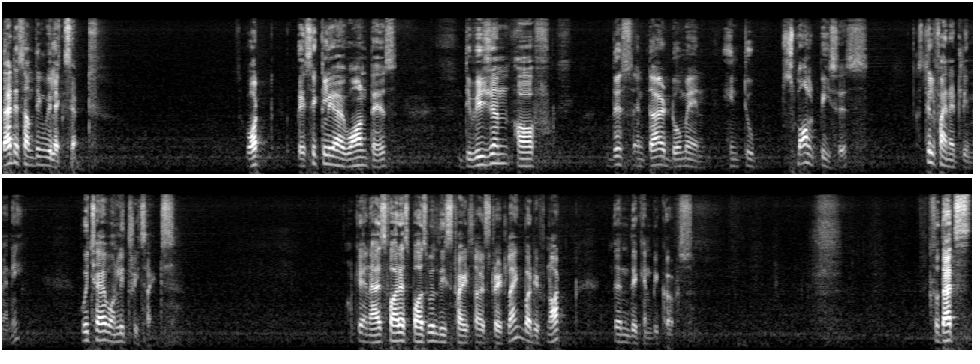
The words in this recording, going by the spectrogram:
That is something we will accept. What basically I want is division of this entire domain into small pieces, still finitely many, which have only three sides. Okay, and as far as possible these sides are straight line, but if not then they can be curves. So, that is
